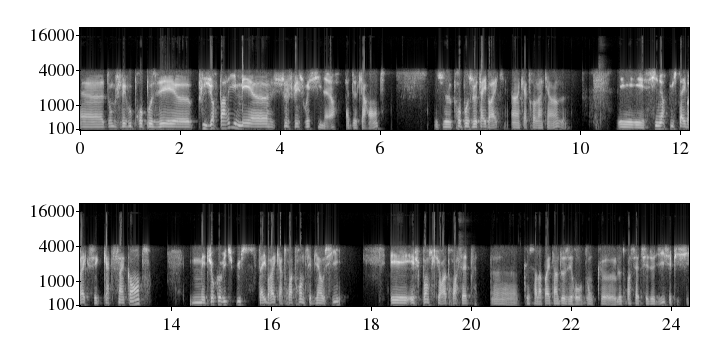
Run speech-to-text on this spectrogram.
Euh, donc je vais vous proposer euh, plusieurs paris, mais euh, je, vais jouer Sinner à 2,40. Je propose le tie-break à 1,95. Et Sinner plus tie-break, c'est 4,50. Mais Djokovic plus tie-break à 3,30, c'est bien aussi. Et, et je pense qu'il y aura 3-7, euh, que ça va pas être un 2-0. Donc euh, le 3-7, c'est 2-10. Et puis si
